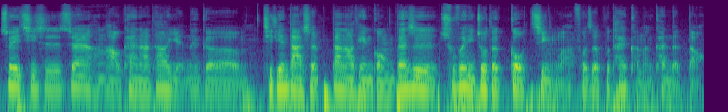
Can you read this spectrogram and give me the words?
所以其实虽然很好看啊，他要演那个齐天大圣大闹天宫，但是除非你坐得够近了，否则不太可能看得到。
